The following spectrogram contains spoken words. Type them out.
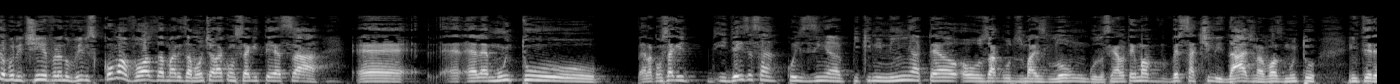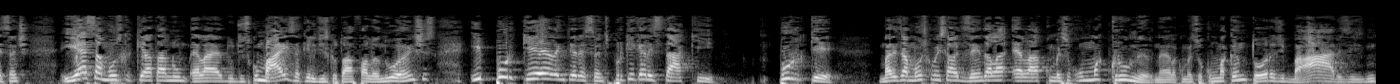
Música bonitinha, Fernando Vives. Como a voz da Marisa Monte, ela consegue ter essa. é, é- ela é muito. Ela consegue ir desde essa coisinha pequenininha até os agudos mais longos, assim, ela tem uma versatilidade na voz muito interessante. E essa música que ela tá no, ela é do disco Mais, aquele disco que eu tava falando antes. E por que ela é interessante? Por que, que ela está aqui? Por quê? Marisa Monte, como eu estava dizendo, ela, ela começou como uma crooner, né? Ela começou como uma cantora de bares, e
